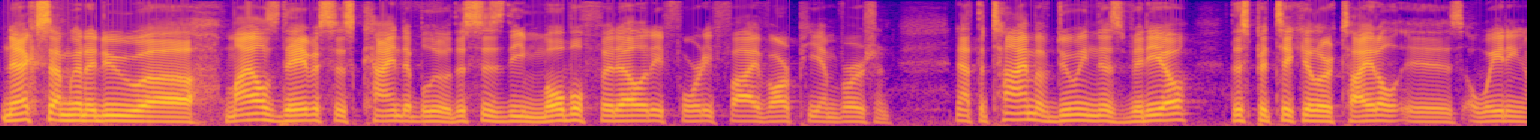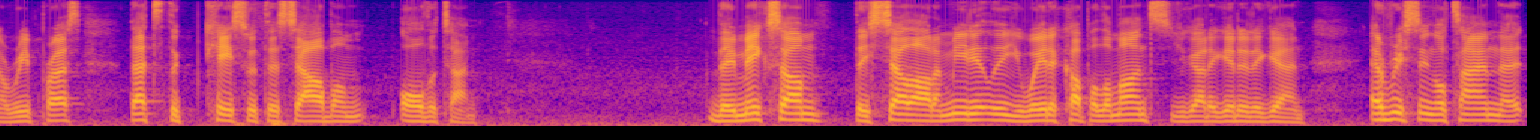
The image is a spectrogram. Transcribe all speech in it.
Next, I'm going to do uh, Miles Davis's Kinda Blue. This is the Mobile Fidelity 45 RPM version. Now, at the time of doing this video, this particular title is awaiting a repress. That's the case with this album all the time. They make some, they sell out immediately. You wait a couple of months, you got to get it again. Every single time that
